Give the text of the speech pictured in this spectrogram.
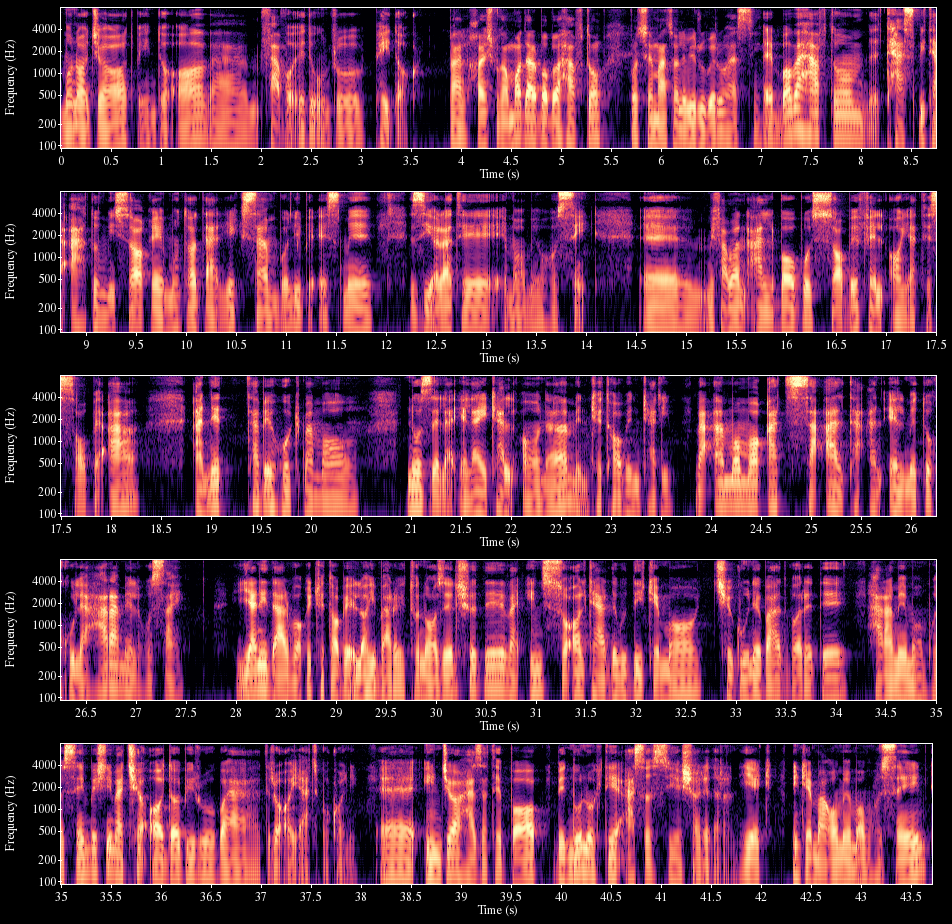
مناجات به این دعا و فواید اون رو پیدا کنه. بله خواهش می‌کنم. ما در باب هفتم با چه مطالبی روبرو هستیم؟ باب هفتم تثبیت عهد و میثاق منتها در یک سمبولی به اسم زیارت امام حسین. می‌فهمن الباب و سابه فل آیت سابعه ان تب حکم ما نزل الیک الان من کتاب کریم. و اما ما قد سألت عن علم دخول حرم الحسین. یعنی در واقع کتاب الهی برای تو نازل شده و این سوال کرده بودی که ما چگونه باید وارد حرم امام حسین بشیم و چه آدابی رو باید رعایت بکنیم اینجا حضرت باب به دو نکته اساسی اشاره دارن. یک اینکه مقام امام حسین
